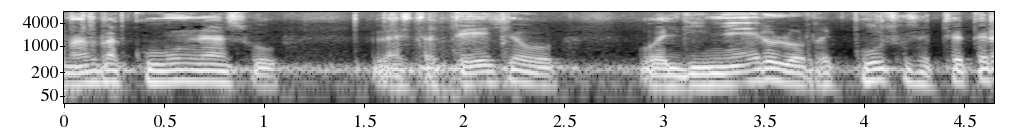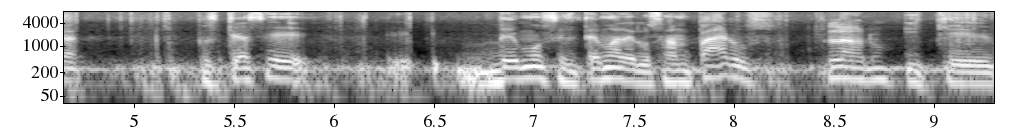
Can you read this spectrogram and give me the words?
más vacunas o la estrategia o, o el dinero, los recursos, etcétera, pues te hace, eh, vemos el tema de los amparos Claro. y que,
